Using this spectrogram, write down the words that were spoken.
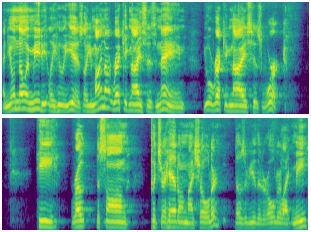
and you'll know immediately who he is. Though you might not recognize his name, you'll recognize his work. He wrote the song Put Your Head on My Shoulder. Those of you that are older like me,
